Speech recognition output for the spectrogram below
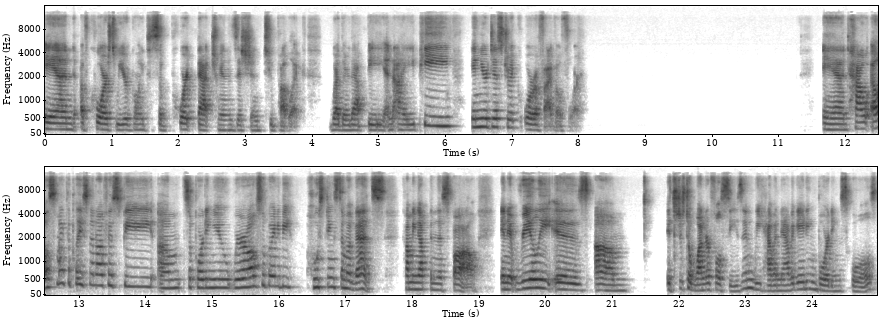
And of course, we are going to support that transition to public, whether that be an IEP in your district or a 504. And how else might the placement office be um, supporting you? We're also going to be hosting some events coming up in this fall. And it really is um, it's just a wonderful season. We have a navigating boarding schools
